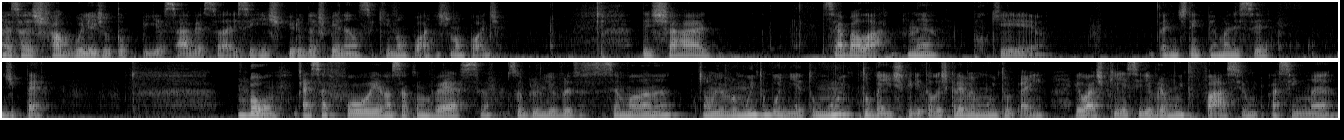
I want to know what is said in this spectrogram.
essas fagulhas de utopia, sabe? Essa, esse respiro da esperança que não pode, a gente não pode deixar se abalar, né? Porque a gente tem que permanecer de pé. Bom, essa foi a nossa conversa sobre o livro dessa semana. É um livro muito bonito, muito bem escrito. Ela escreve muito bem. Eu acho que esse livro é muito fácil, assim, né?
